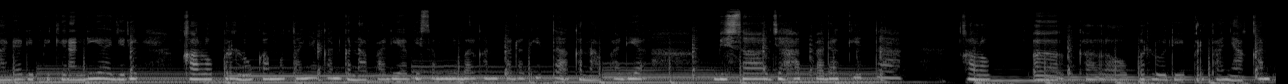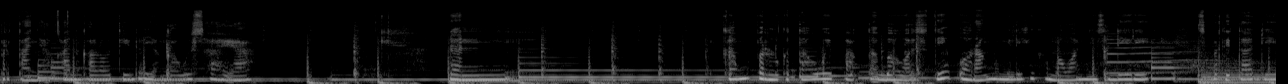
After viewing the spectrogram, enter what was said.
ada di pikiran dia. Jadi kalau perlu kamu tanyakan kenapa dia bisa menyebalkan pada kita kenapa dia bisa jahat pada kita. Kalau uh, kalau perlu dipertanyakan pertanyakan. Kalau tidak ya nggak usah ya. Dan kamu perlu ketahui fakta bahwa setiap orang memiliki kemauannya sendiri. Seperti tadi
